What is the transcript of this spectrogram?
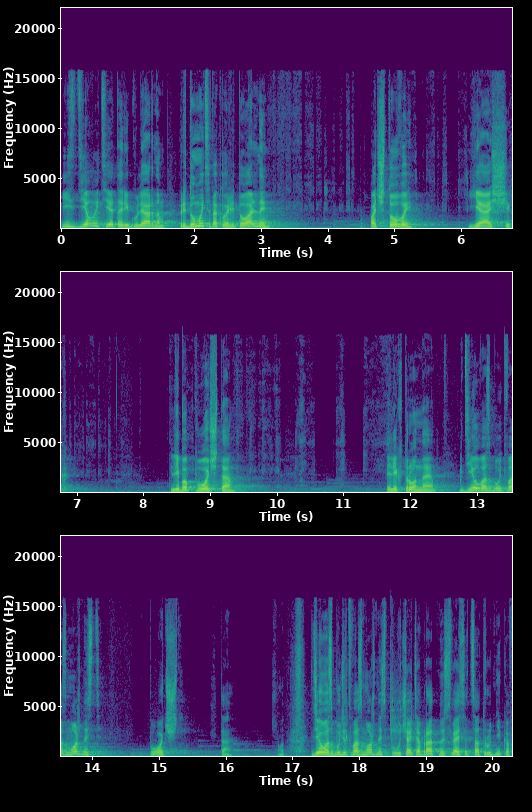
И сделайте это регулярным. Придумайте такой ритуальный почтовый ящик, либо почта электронная, где у вас будет возможность почта, вот, где у вас будет возможность получать обратную связь от сотрудников.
